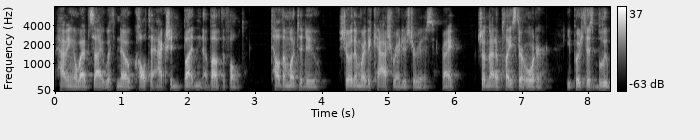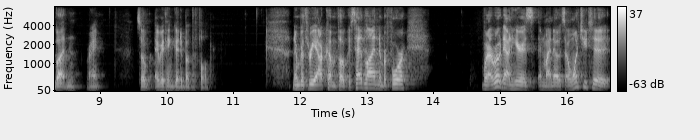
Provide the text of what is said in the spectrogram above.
having a website with no call to action button above the fold. Tell them what to do. Show them where the cash register is, right? Show them how to place their order. You push this blue button, right? So everything good above the fold. Number three, outcome focused headline. Number four, what I wrote down here is in my notes, I want you to,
